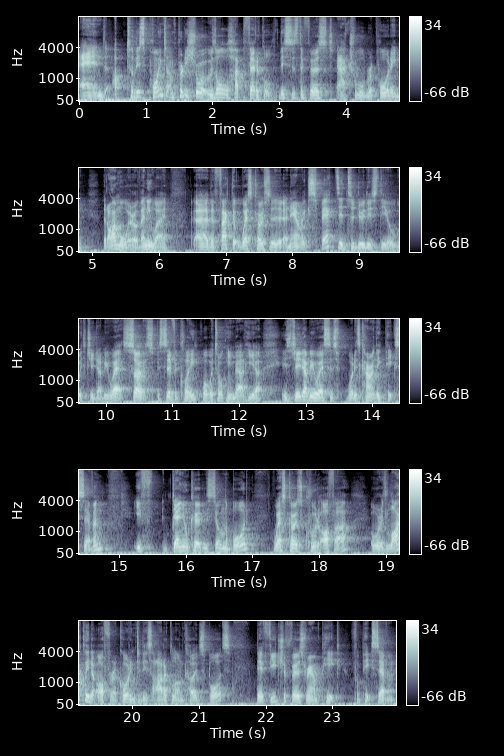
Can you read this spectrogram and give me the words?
And up to this point, I'm pretty sure it was all hypothetical. This is the first actual reporting that I'm aware of, anyway. Uh, the fact that West Coast are now expected to do this deal with GWS. So, specifically, what we're talking about here is GWS is what is currently pick seven. If Daniel Curtin is still on the board, West Coast could offer or is likely to offer, according to this article on Code Sports, their future first round pick for pick seven.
